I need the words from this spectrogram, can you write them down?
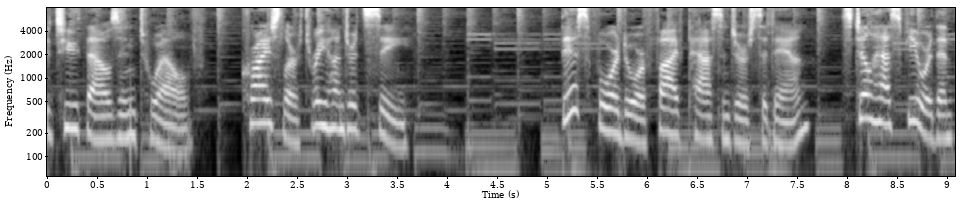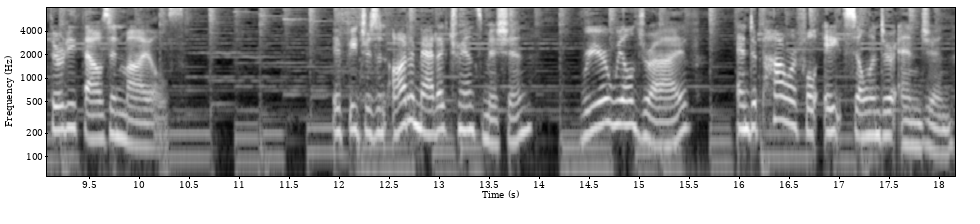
the 2012 Chrysler 300C. This four-door, five-passenger sedan still has fewer than 30,000 miles. It features an automatic transmission, rear-wheel drive, and a powerful eight-cylinder engine.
